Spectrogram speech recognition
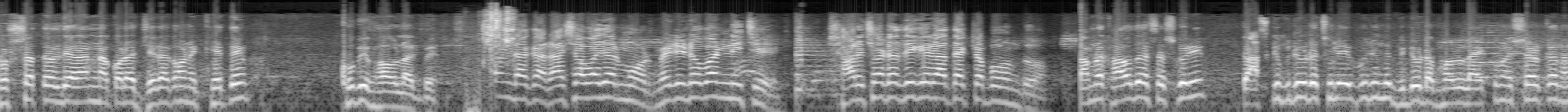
সর্ষা তেল দিয়ে রান্না করা যেটা কারণে খেতে খুবই ভালো লাগবে। ঢাকা রাশাবাজার মোড় মেডিনোভার নিচে সাড়ে ছটা থেকে রাত একটা পর্যন্ত। আমরা খাওয়া দাওয়া শেষ করি। তো আজকে ভিডিওটা ছিল এই পর্যন্ত। ভিডিওটা ভালো লাইক করে শেয়ার করেন।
